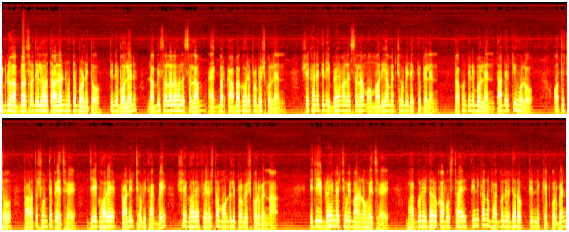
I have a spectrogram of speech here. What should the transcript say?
ইবনু আব্বাস রদিল্লাহ তাল্লাহ্ন হতে বর্ণিত। তিনি বলেন, নবী সাল্লাহ আলাইসাল্লাম একবার কাবা ঘরে প্রবেশ করলেন। সেখানে তিনি ইব্রাহিম আলাইসাল্লাম ও মারিয়ামের ছবি দেখতে পেলেন। তখন তিনি বললেন, তাদের কি হলো? অথচ তারা তো শুনতে পেয়েছে, যে ঘরে প্রাণীর ছবি থাকবে, সে ঘরে ফেরেস্তা মণ্ডলী প্রবেশ করবেন না। এই যে ইব্রাহিমের ছবি বানানো হয়েছে ভাগ্য নির্ধারক অবস্থায় তিনি কেন ভাগ্য নির্ধারক তীর নিক্ষেপ করবেন?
